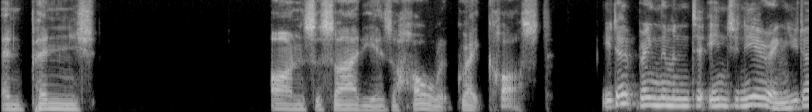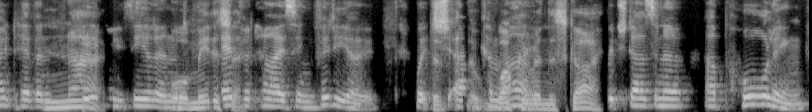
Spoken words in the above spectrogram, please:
impinge on society as a whole at great cost. You don't bring them into engineering. You don't have a no. New Zealand or medicine. advertising video, which the, um, the combines, in the sky, which does an uh, appalling.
